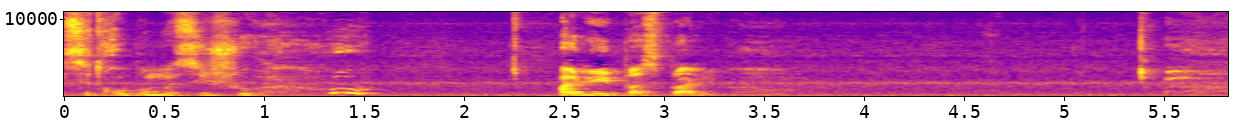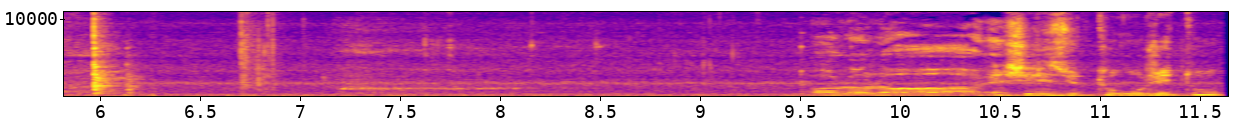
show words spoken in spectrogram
C'est trop bon, mais c'est chaud. Ah, lui, il passe pas, lui. Oh là là, j'ai les yeux tout rouges et tout.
